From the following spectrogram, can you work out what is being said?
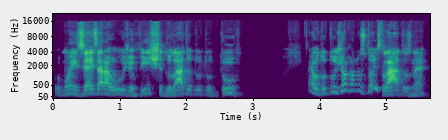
o Moisés Araújo, vixe, do lado do Dudu. É, o Dudu joga nos dois lados, né?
